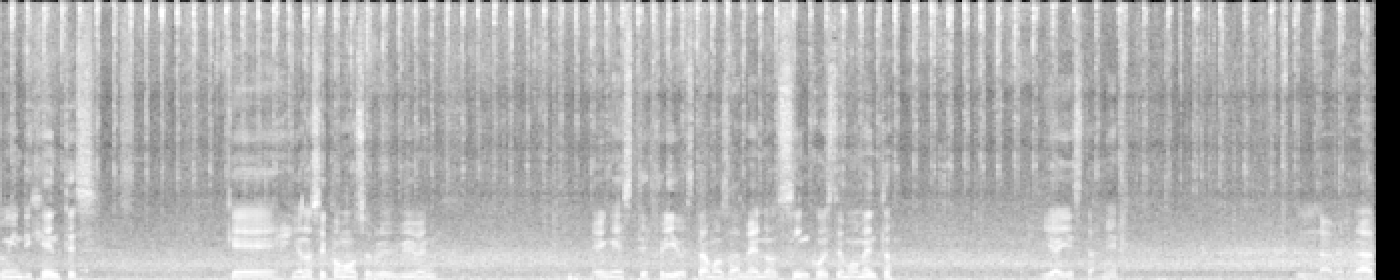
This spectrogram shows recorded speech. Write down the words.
son indigentes que yo no sé cómo sobreviven en este frío. Estamos a menos 5 este momento y ahí está, miren. La verdad,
